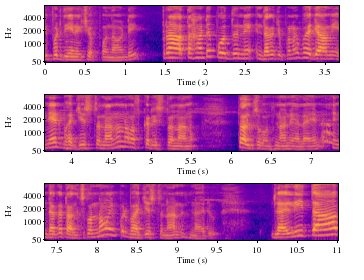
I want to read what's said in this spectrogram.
ఇప్పుడు దీనికి చెప్పుకుందామండి. ప్రాతः అంటే పొద్దున్నే ఇందాక చెప్పుకున్నా భజామి. నేను భజిస్తున్నాను నమస్కరిస్తున్నాను. తలుచుకుంటున్నాను ఎలా అయినా. ఇందాక తలుచుకున్నాం ఇప్పుడు భజిస్తున్నాను అంటున్నారు. లలిత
